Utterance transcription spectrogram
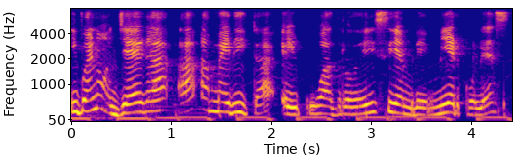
Y bueno, llega a América el 4 de diciembre, miércoles,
